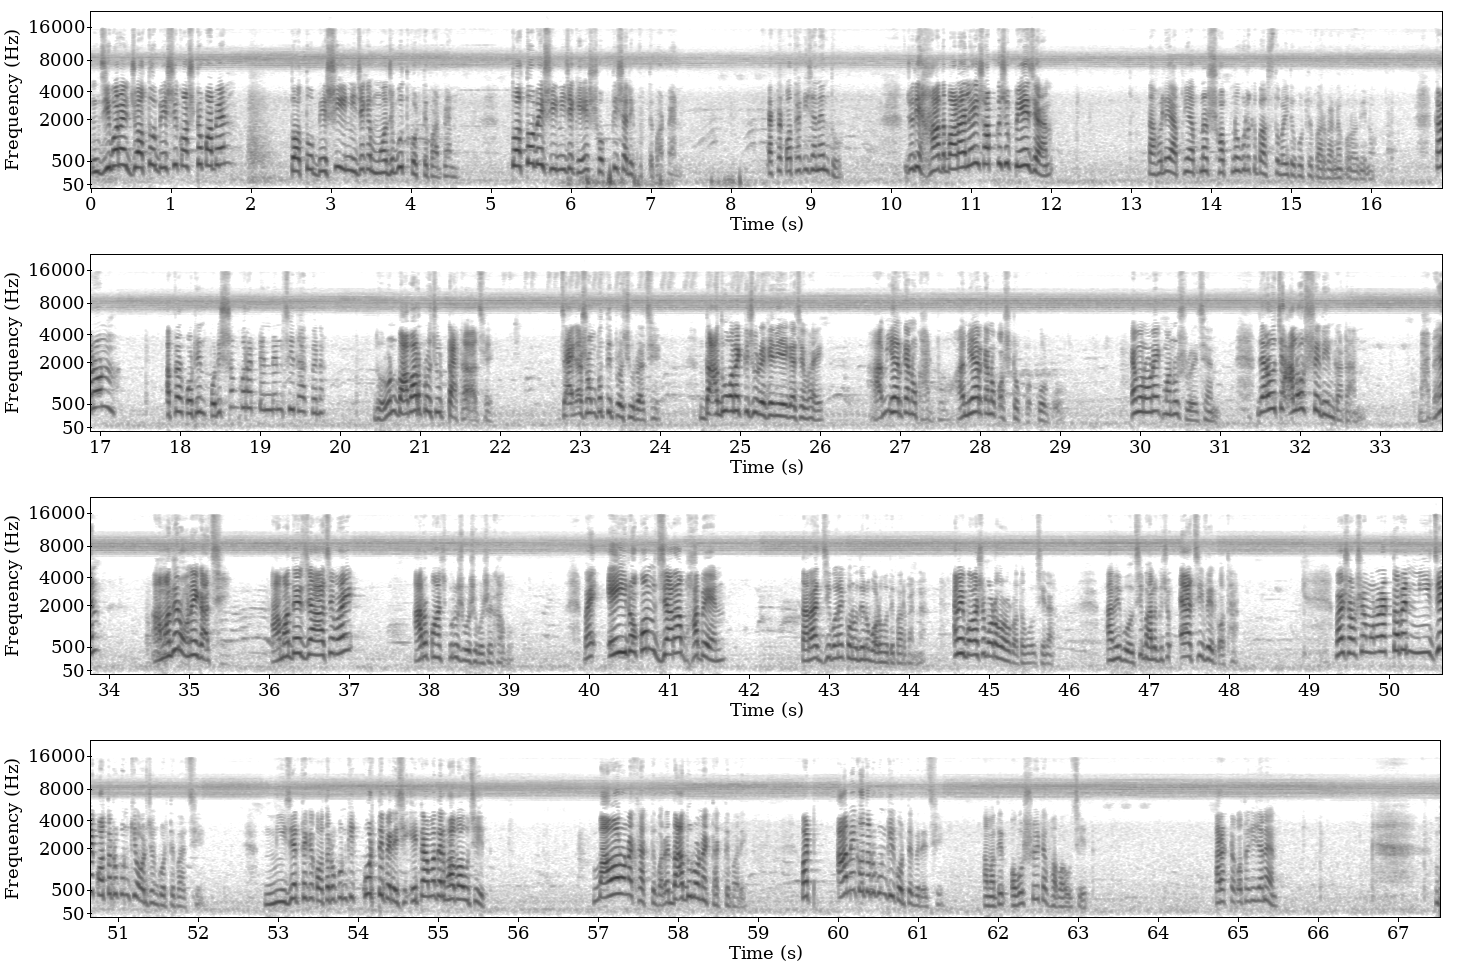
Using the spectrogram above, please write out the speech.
জীবনে যত বেশি কষ্ট পাবেন, তত বেশি নিজেকে মজবুত করতে পারবেন। তত বেশি নিজেকে শক্তিশালী করতে পারবেন। একটা কথা কি জানেন তো? যদি হাত বাড়ালেই সব কিছু পেয়ে যান, তাহলে আপনি আপনার স্বপ্নগুলোকে বাস্তবায়িত করতে পারবেন না কোনোদিনও। কারণ আপনার কঠিন পরিশ্রম করার টেন্ডেন্সি থাকবে না। ধরুন বাবার প্রচুর টাকা আছে, জায়গা সম্পত্তি প্রচুর আছে, দাদু অনেক কিছু রেখে দিয়ে গেছে ভাই। আমি আর কেন খাটবো? আমি আর কেন কষ্ট করব। এমন অনেক মানুষ রয়েছেন, যারা হচ্ছে আলস্যে দিন কাটান। ভাবেন? আমাদের অনেক আছে। আমাদের যা আছে ভাই আরও পাঁচ পুরুষ বসে বসে খাব। ভাই এই রকম যারা ভাবেন, তারা জীবনে কোনোদিনও বড় হতে পারবেন না। আমি বয়সে বড় হওয়ার কথা বলছি না। আমি বলছি ভালো কিছু অ্যাচিভের কথা। ভাই, সবসময় মনে রাখতে হবে, নিজে কতটুকুন কি অর্জন করতে পারছি। নিজের থেকে কতটুকুন কি করতে পেরেছি, এটা আমাদের ভাবা উচিত। বাবার অনেক থাকতে পারে, দাদুর অনেক থাকতে পারে। বাট আমি কতটুকুন কি করতে পেরেছি? আমাদের অবশ্যই এটা ভাবা উচিত। আর একটা কথা কি জানেন?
